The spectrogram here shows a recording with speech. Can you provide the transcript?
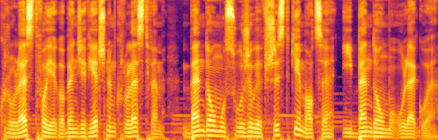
Królestwo jego będzie wiecznym królestwem, będą mu służyły wszystkie moce i będą mu uległe.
